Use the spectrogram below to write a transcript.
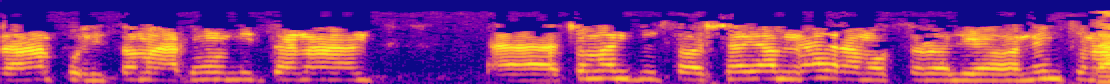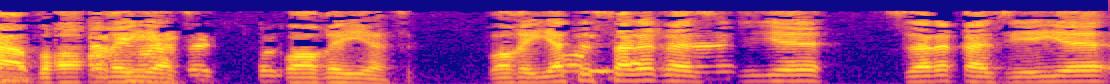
دارن پلیسا مردم رو می‌زنن. چون من دوست آشنایی هم ندارم استرالیا نمی‌تونم نه واقعیت واقعیت. واقعیت سر قضیه سر قضیه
